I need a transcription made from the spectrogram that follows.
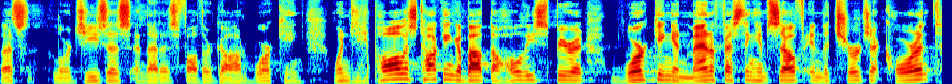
that's Lord Jesus, and that is Father God working. When Paul is talking about the Holy Spirit working and manifesting himself in the church at Corinth,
